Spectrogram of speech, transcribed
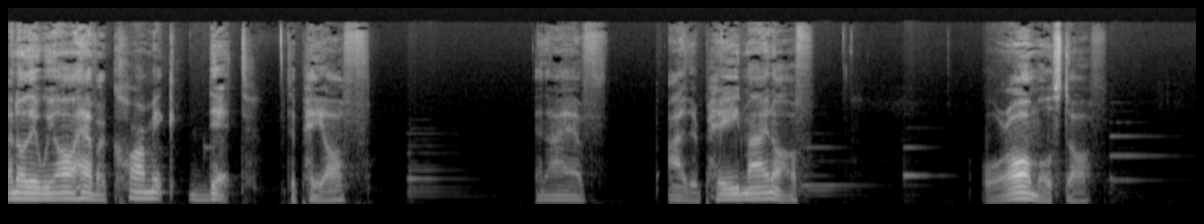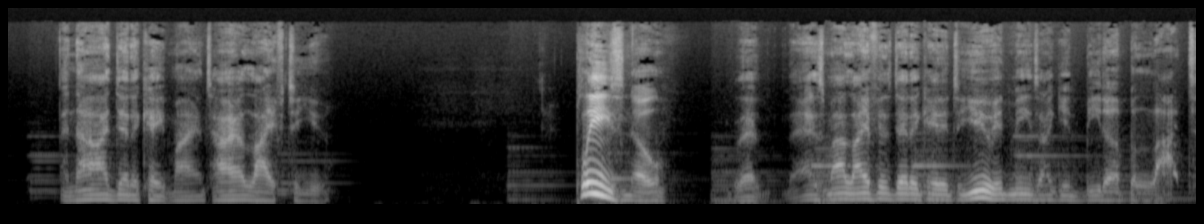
I know that we all have a karmic debt to pay off. And I have either paid mine off or almost off. And now I dedicate my entire life to you. Please know that as my life is dedicated to you, it means I get beat up a lot.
